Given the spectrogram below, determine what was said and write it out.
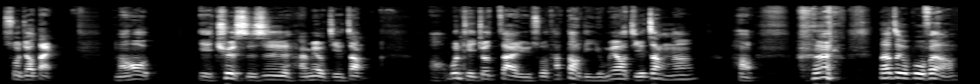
塑胶袋，然后也确实是还没有结账啊。问题就在于说，他到底有没有结账呢？好，那这个部分啊，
